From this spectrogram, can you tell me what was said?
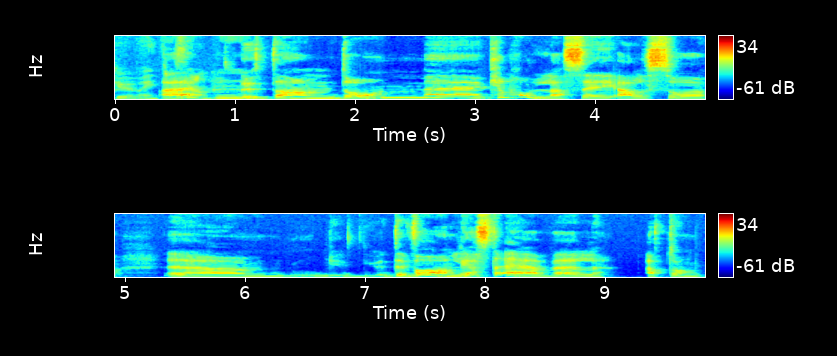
gud vad intressant. Mm. Utan de eh, kan hålla sig alltså... ehm, det vanligaste är väl att de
